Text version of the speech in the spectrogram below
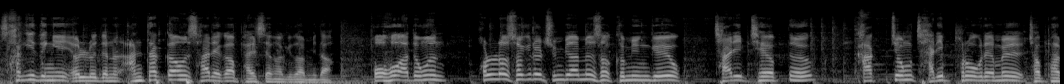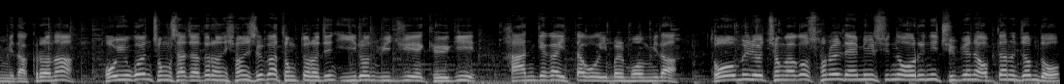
사기 등에 연루되는 안타까운 사례가 발생하기도 합니다. 보호아동은 홀로 서기를 준비하면서 금융교육, 자립체업 등 각종 자립 프로그램을 접합니다. 그러나 보육원 종사자들은 현실과 동떨어진 이론 위주의 교육이 한계가 있다고 입을 모읍니다. 도움을 요청하고 손을 내밀 수 있는 어른이 주변에 없다는 점도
